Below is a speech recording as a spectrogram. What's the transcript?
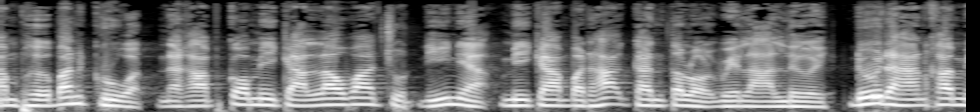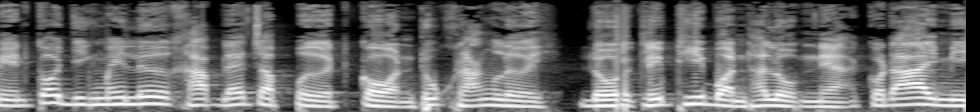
อำเภอบ้านกรวดนะครับก็มีการเล่าว่าจุดนี้เนี่ยมีการประทะกันตลอดเวลาเลย โดยทหารเขมรก็ยิงไม่เลิกครับ และจะเปิดก่อนทุกครั้งเลย โดยคลิปที่บ่อนถล่มเนี่ยก็ได้มี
